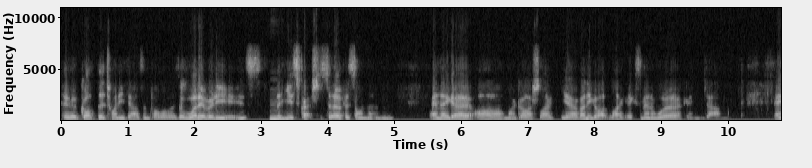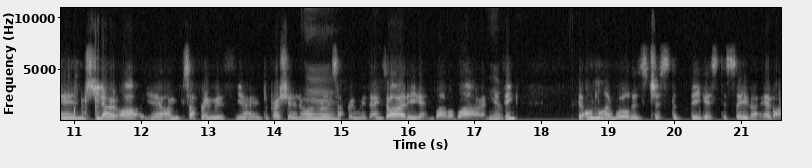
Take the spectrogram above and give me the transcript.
who have got the 20,000 followers or whatever it is, Mm. that you scratch the surface on them and they go, oh my gosh, like, yeah, I've only got like X amount of work and, um, and you know, oh, yeah, I'm suffering with you know depression, or I'm really suffering with anxiety, and blah blah blah. And Yeah. you think the online world is just the biggest deceiver ever.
